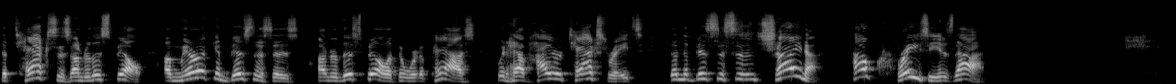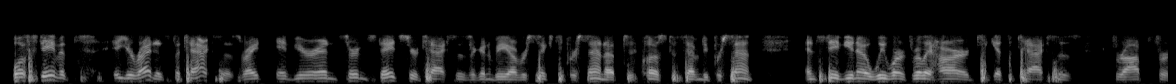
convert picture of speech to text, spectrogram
the taxes under this bill american businesses under this bill if it were to pass would have higher tax rates than the businesses in china how crazy is that well, Steve, it's you're right. It's the taxes, right? If you're in certain states, your taxes are going to be over 60%, up to close to 70%. And Steve, you know, we worked really hard to get the taxes dropped for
